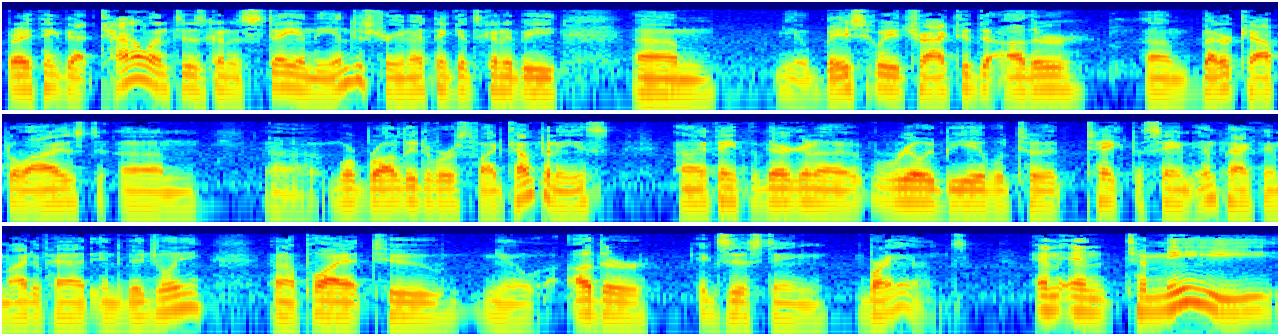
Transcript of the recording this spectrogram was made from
But I think that talent is going to stay in the industry, and I think it's going to be, um, you know, basically attracted to other um, better capitalized, um, uh, more broadly diversified companies, And I think that they're going to really be able to take the same impact they might have had individually and apply it to you know other existing brands. And and to me,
